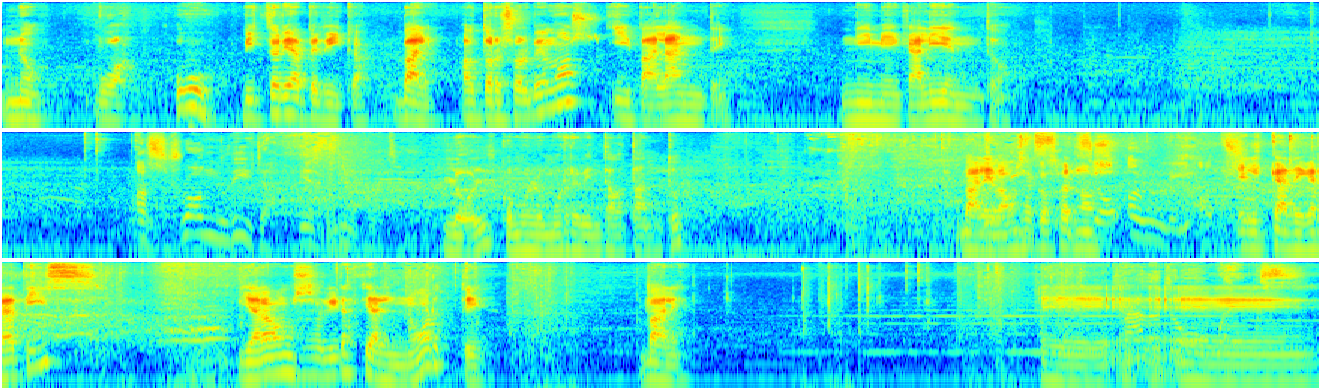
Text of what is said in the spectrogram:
No. Buah. Uh, victoria perrica. Vale, autorresolvemos y pa'lante. Ni me caliento. LOL, ¿cómo lo hemos reventado tanto? Vale, vamos a cogernos el K de gratis. Y ahora vamos a salir hacia el norte. Vale. Eh, eh, eh,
